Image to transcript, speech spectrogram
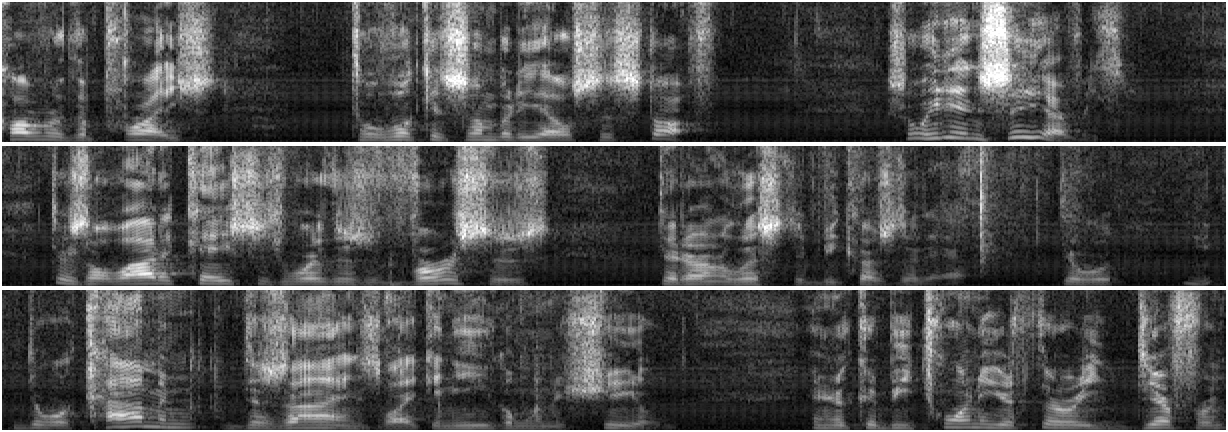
cover the price to look at somebody else's stuff. So he didn't see everything. There's a lot of cases where there's verses that aren't listed because of that. There were, there were common designs like an eagle and a shield, and there could be twenty or thirty different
